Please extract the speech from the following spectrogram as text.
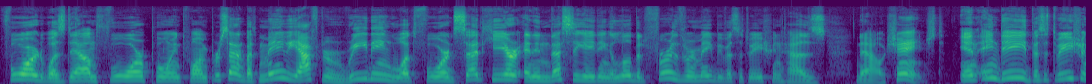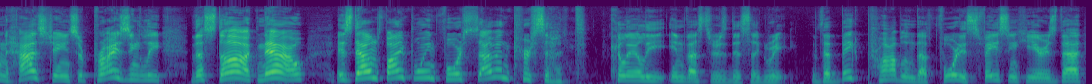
Ford was down 4.1%, but maybe after reading what Ford said here and investigating a little bit further, maybe the situation has now changed. And indeed, the situation has changed. Surprisingly, the stock now is down 5.47%. Clearly, investors disagree. The big problem that Ford is facing here is that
